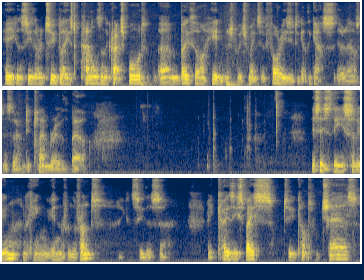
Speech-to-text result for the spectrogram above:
Here you can see there are two glazed panels in the cratch board. Um, both are hinged, which makes it far easier to get the gas in and out instead of having to clamber over the bow. This is the saloon looking in from the front. You can see there's a very cosy space, two comfortable chairs,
